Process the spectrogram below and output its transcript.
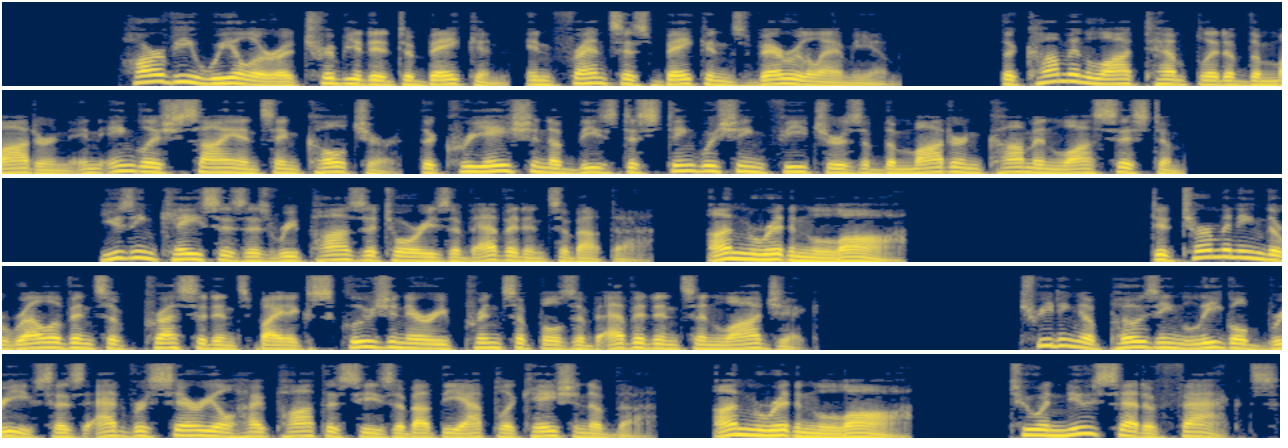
Harvey Wheeler attributed to Bacon, in Francis Bacon's Verulamium, the common law template of the modern in English science and culture, the creation of these distinguishing features of the modern common law system using cases as repositories of evidence about the unwritten law determining the relevance of precedents by exclusionary principles of evidence and logic treating opposing legal briefs as adversarial hypotheses about the application of the unwritten law, to a new set of facts.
